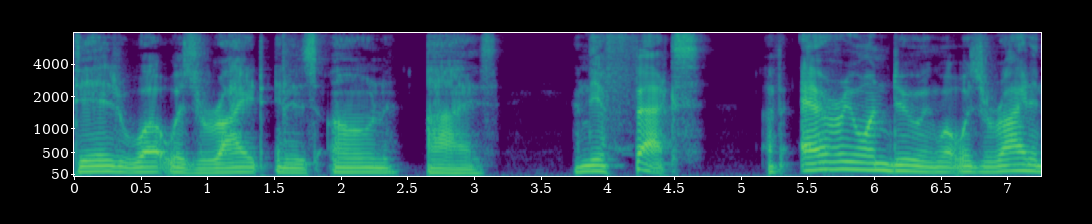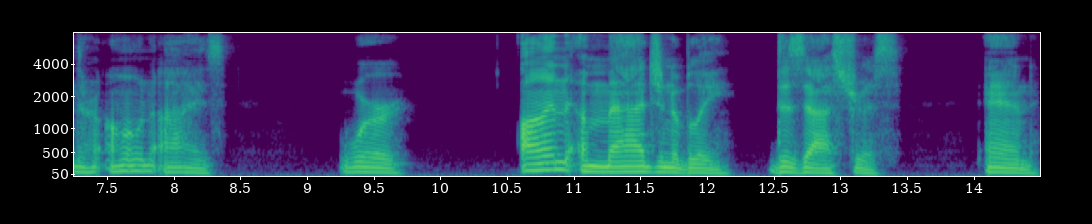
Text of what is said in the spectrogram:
did what was right in his own eyes. And the effects of everyone doing what was right in their own eyes were unimaginably disastrous and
